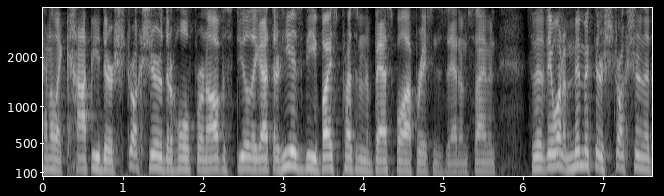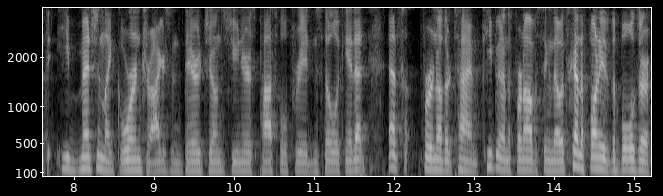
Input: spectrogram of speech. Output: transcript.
kind of like copy their structure, their whole front office deal they got there. He is the vice president of basketball operations, is Adam Simon, so that they want to mimic their structure. And that the, he mentioned like Goran Dragic and Derrick Jones Jr. as possible free agents. They're looking at that. That's for another time. Keeping on the front office thing though, it's kind of funny that the Bulls are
